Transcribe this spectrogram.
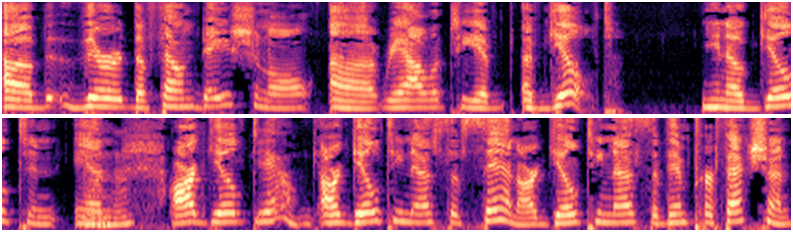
of their, the foundational, uh, reality of, of guilt you know, guilt and, and mm-hmm. our guilt, Yeah. our guiltiness of sin, our guiltiness of imperfection.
